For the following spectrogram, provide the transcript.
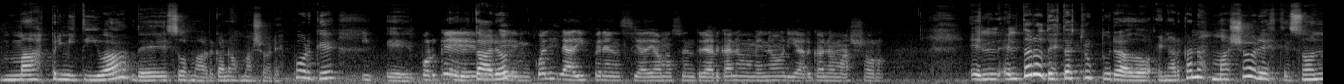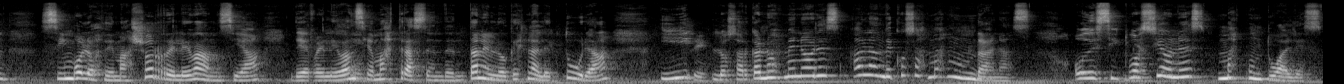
más primitiva de esos arcanos mayores, porque ¿Y eh, por qué? el tarot... Eh, ¿Cuál es la diferencia, digamos, entre arcano menor y arcano mayor? El, el tarot está estructurado en arcanos mayores, que son símbolos de mayor relevancia, de relevancia más trascendental en lo que es la lectura, y Sí. los arcanos menores hablan de cosas más mundanas o de situaciones más puntuales,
